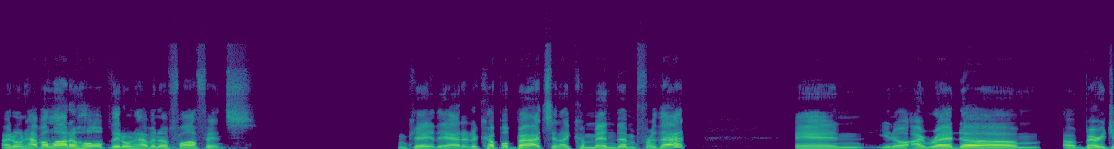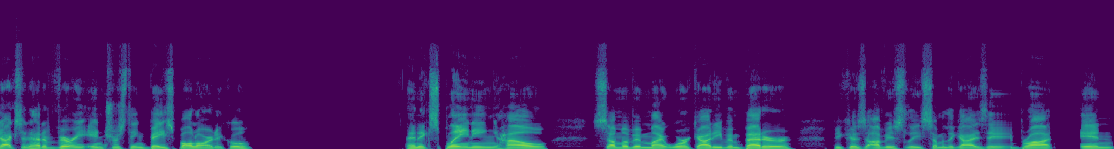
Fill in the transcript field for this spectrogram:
I don't have a lot of hope. They don't have enough offense. Okay. They added a couple bats, and I commend them for that. And, you know, I read um, uh, Barry Jackson had a very interesting baseball article and explaining how some of it might work out even better because obviously some of the guys they brought in,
